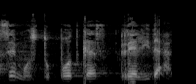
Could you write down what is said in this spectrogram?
Hacemos tu podcast realidad.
